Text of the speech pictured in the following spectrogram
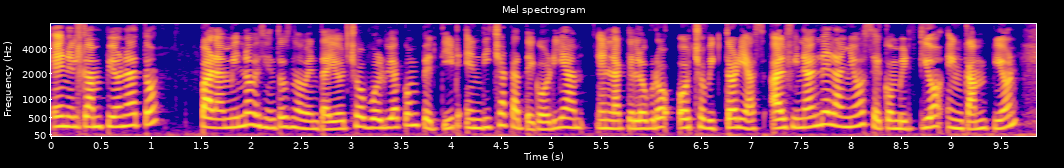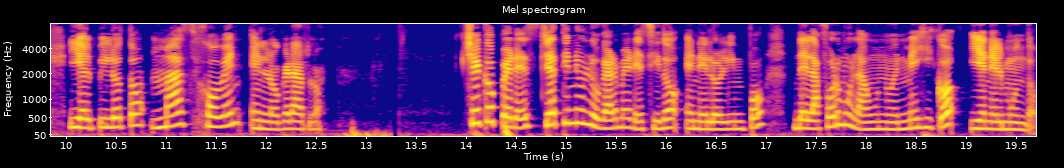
En el campeonato para 1998 volvió a competir en dicha categoría, en la que logró ocho victorias. Al final del año se convirtió en campeón y el piloto más joven en lograrlo. Checo Pérez ya tiene un lugar merecido en el Olimpo de la Fórmula 1 en México y en el mundo.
